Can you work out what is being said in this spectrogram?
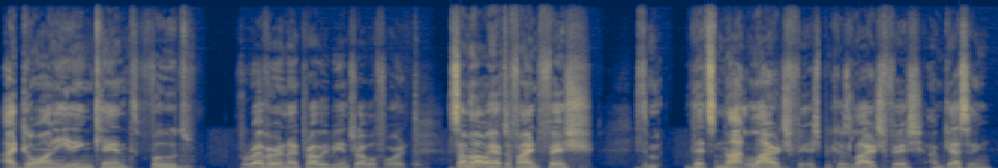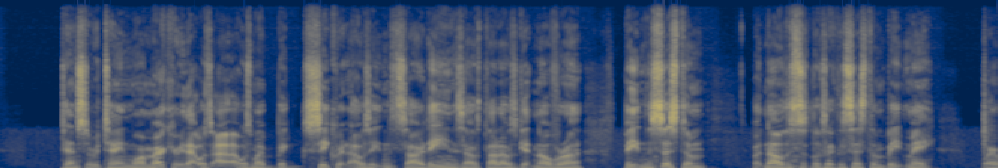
I'd go on eating canned foods forever, and I'd probably be in trouble for it. Somehow, I have to find fish that's not large fish because large fish, I'm guessing, tends to retain more mercury. That was that was my big secret. I was eating sardines. I was, thought I was getting over on beating the system, but no, this looks like the system beat me. Where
